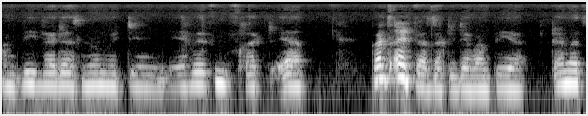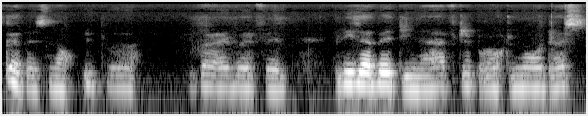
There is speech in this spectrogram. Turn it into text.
Und wie war das nun mit den Werwölfen? fragte er. Ganz einfach, sagte der Vampir. Damals gab es noch über, überall Wölfe. Elisabeth, die Nahrhafte, brauchte nur das,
